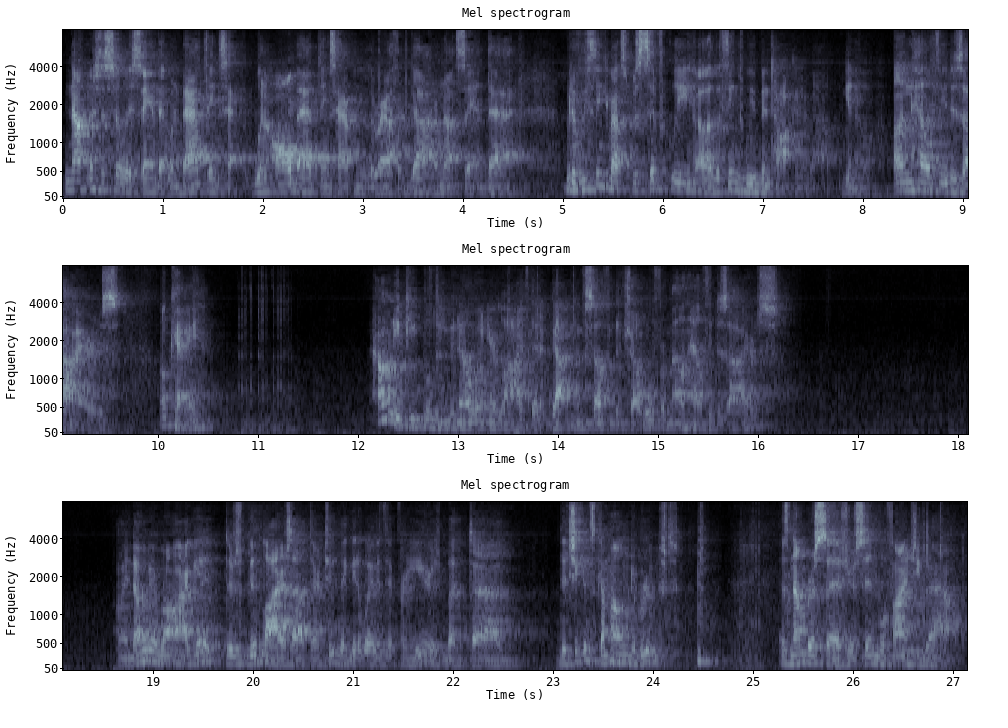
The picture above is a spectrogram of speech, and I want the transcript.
not necessarily saying that when bad things, ha- when all bad things happen to the wrath of God, I'm not saying that. But if we think about specifically uh, the things we've been talking about, you know, unhealthy desires, okay, how many people do you know in your life that have gotten themselves into trouble from unhealthy desires? I mean, don't get me wrong. I get it. There's good liars out there too that get away with it for years, but uh, the chickens come home to roost. As Numbers says, your sin will find you out.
